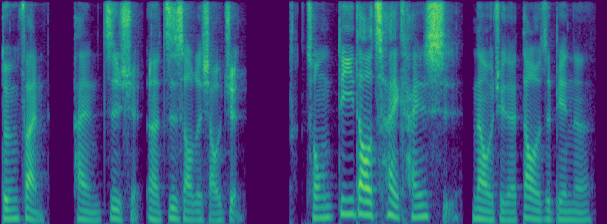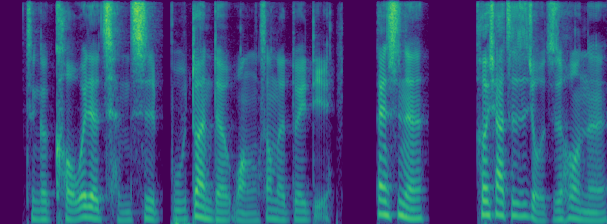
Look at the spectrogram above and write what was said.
炖饭和自选呃自烧的小卷。从第一道菜开始，那我觉得到了这边呢，整个口味的层次不断的往上的堆叠，但是呢，喝下这支酒之后呢，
